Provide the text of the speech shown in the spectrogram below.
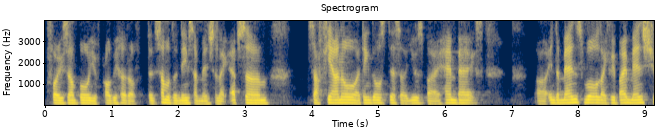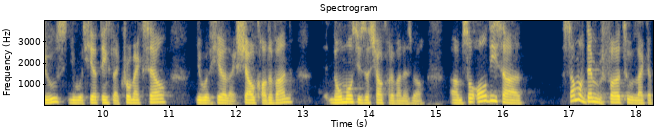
For example, you've probably heard of the, some of the names I mentioned, like Epsom, Saffiano. I think those those are used by handbags. Uh, in the men's world, like if you buy men's shoes, you would hear things like Chrome Excel. You would hear like Shell Cordovan. Nomos uses Shell Cordovan as well. Um, so all these are some of them refer to like a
